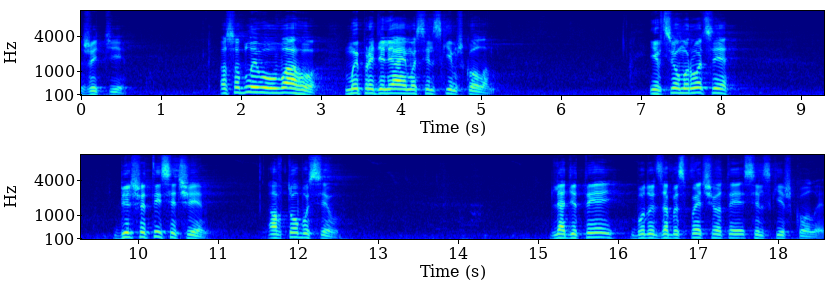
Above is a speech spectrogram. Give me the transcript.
житті. Особливу увагу ми приділяємо сільським школам. І в цьому році більше тисячі автобусів для дітей будуть забезпечувати сільські школи.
